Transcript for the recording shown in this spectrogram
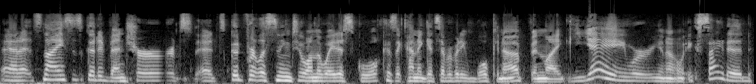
And it's nice. It's good adventure. It's it's good for listening to on the way to school because it kind of gets everybody woken up and like, yay, we're you know excited.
